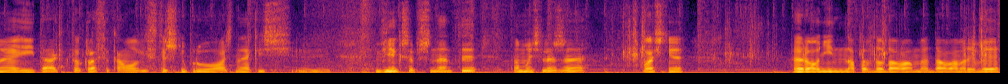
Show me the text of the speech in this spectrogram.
e, i tak to klasyka mówi w styczniu próbować na jakieś y, większe przynęty, to myślę, że właśnie Ronin na pewno da wam, da wam ryby.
